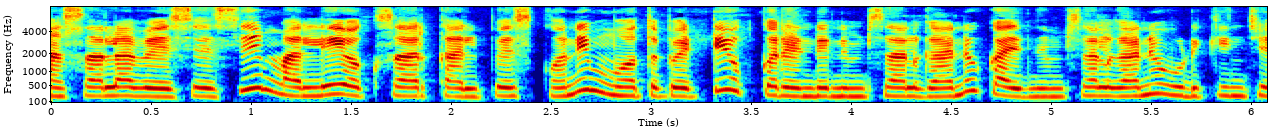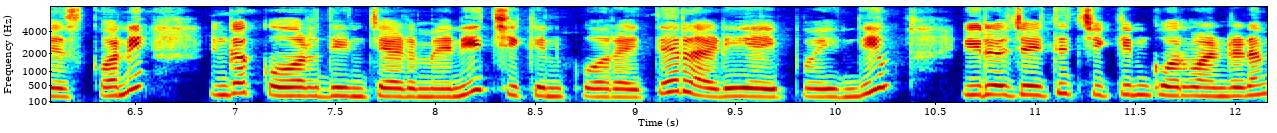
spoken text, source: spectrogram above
మసాలా వేసేసి మళ్ళీ మళ్ళీ ఒకసారి కలిపేసుకొని మూత పెట్టి ఒక రెండు నిమిషాలు కానీ ఒక ఐదు నిమిషాలు కానీ ఉడికించేసుకొని ఇంకా కూర దించేయడమేని చికెన్ కూర అయితే రెడీ అయిపోయింది. ఈరోజు అయితే చికెన్ కూర వండడం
